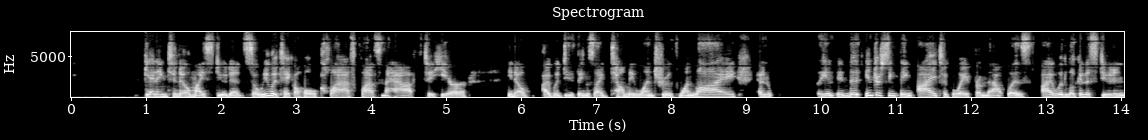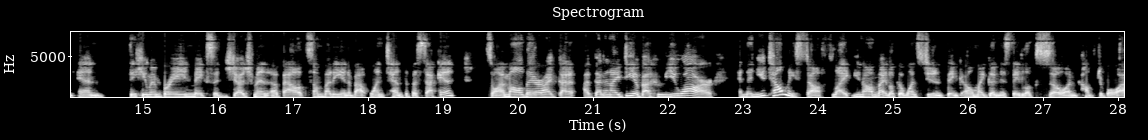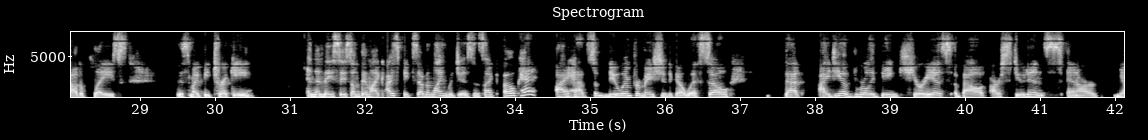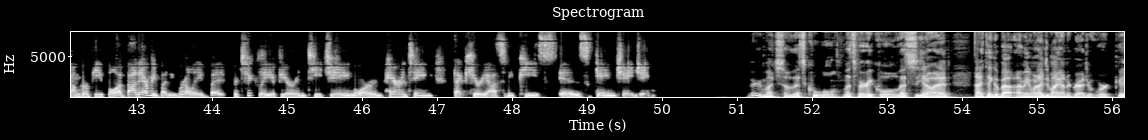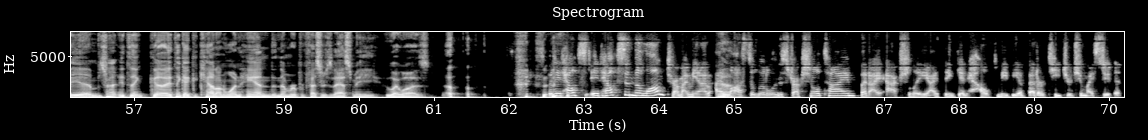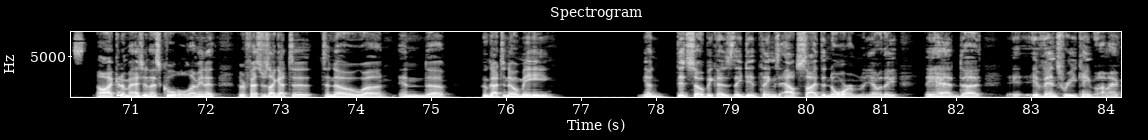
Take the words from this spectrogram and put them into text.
getting to know my students. So we would take a whole class, class and a half to hear, you know, I would do things like tell me one truth, one lie. And and the interesting thing I took away from that was I would look at a student and the human brain makes a judgment about somebody in about one tenth of a second. So I'm all there. I've got I've got an idea about who you are, and then you tell me stuff like you know I might look at one student and think, oh my goodness, they look so uncomfortable, out of place. This might be tricky, and then they say something like, I speak seven languages, and it's like, okay, I have some new information to go with. So that idea of really being curious about our students and our younger people, about everybody really, but particularly if you're in teaching or in parenting, that curiosity piece is game changing. Very much so. That's cool. That's very cool. That's you know, and I, and I think about. I mean, when I did my undergraduate work, yeah, I'm trying to think. Uh, I think I could count on one hand the number of professors that asked me who I was. but it helps it helps in the long term. I mean I, yeah. I, lost a little instructional time but i actually i think it helped me be a better teacher to my students. Oh i can imagine. That's cool. I mean the professors i got to to know uh, and uh, who got to know me you know did so because they did things outside the norm. You know they they had uh, events where you came well, my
